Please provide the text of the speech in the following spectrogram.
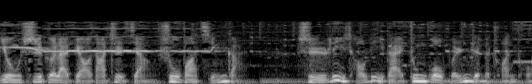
用诗歌来表达志向、抒发情感，是历朝历代中国文人的传统。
